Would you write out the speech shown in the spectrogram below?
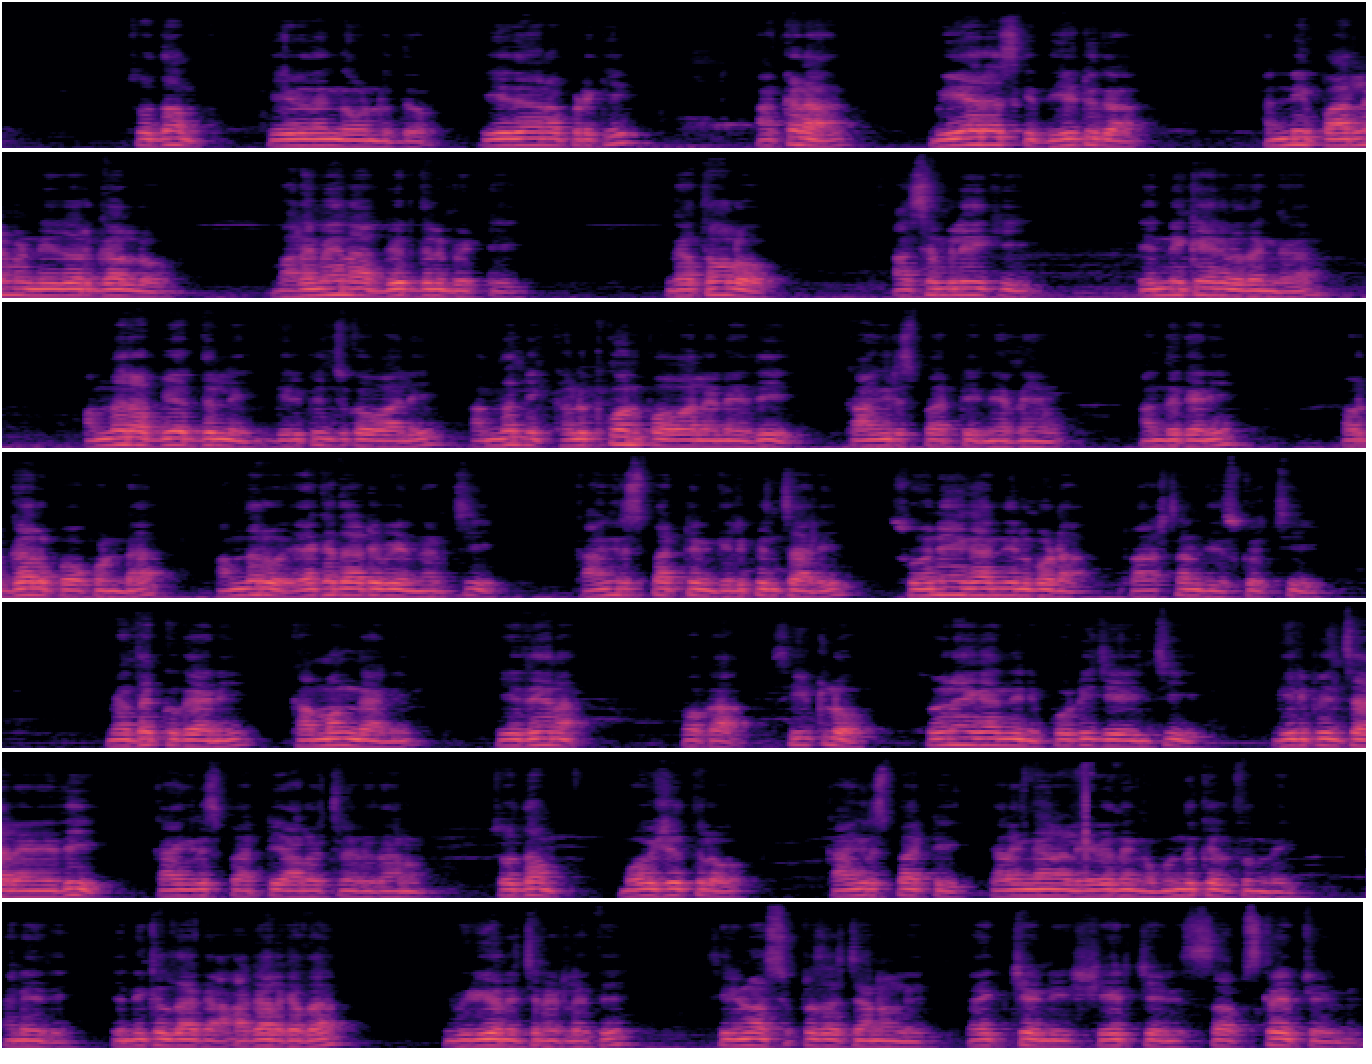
చూద్దాం ఏ విధంగా ఉండదో ఏదైనప్పటికీ అక్కడ బీఆర్ఎస్కి ధీటుగా అన్ని పార్లమెంట్ నియోజకవర్గాల్లో బలమైన అభ్యర్థులు పెట్టి గతంలో అసెంబ్లీకి ఎన్నికైన విధంగా అందరు అభ్యర్థుల్ని గెలిపించుకోవాలి అందరినీ కలుపుకొని పోవాలనేది కాంగ్రెస్ పార్టీ నిర్ణయం. అందుకని వర్గాలు పోకుండా అందరూ ఏకదాటి మీద నడిచి కాంగ్రెస్ పార్టీని గెలిపించాలి. సోనియా గాంధీని కూడా రాష్ట్రాన్ని తీసుకొచ్చి మెదక్కు కానీ ఖమ్మం కానీ ఏదైనా ఒక సీట్లో సోనియా గాంధీని పోటీ చేయించి గెలిపించాలనేది కాంగ్రెస్ పార్టీ ఆలోచన విధానం. చూద్దాం భవిష్యత్తులో కాంగ్రెస్ పార్టీ తెలంగాణలో ఏ విధంగా ముందుకెళ్తుంది అనేది ఎన్నికల దాకా ఆగాలి కదా? ఈ వీడియో నచ్చినట్లయితే శ్రీనివాస్ సుప్రసాద్ ఛానల్ని లైక్ చేయండి షేర్ చేయండి సబ్స్క్రైబ్ చేయండి.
